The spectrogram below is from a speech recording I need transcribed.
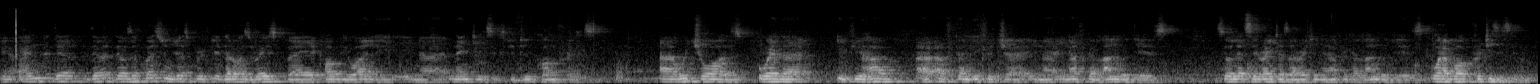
Yeah, and there, there, there, was a question just briefly that was raised by Obi Wali in a 1962 conference, uh, which was whether if you have uh, African literature in, uh, in African languages, so let's say writers are writing in African languages, what about criticism?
